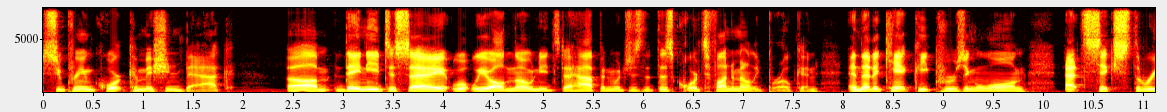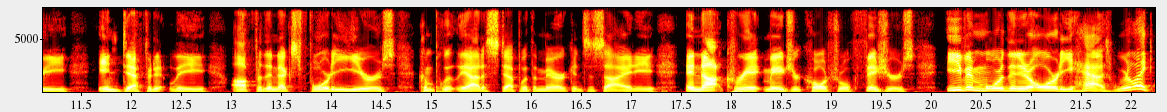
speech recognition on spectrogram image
Supreme Court commission back. Um, they need to say what we all know needs to happen, which is that this court's fundamentally broken and that it can't keep cruising along at 6-3 indefinitely uh, for the next 40 years completely out of step with american society and not create major cultural fissures even more than it already has. We're like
